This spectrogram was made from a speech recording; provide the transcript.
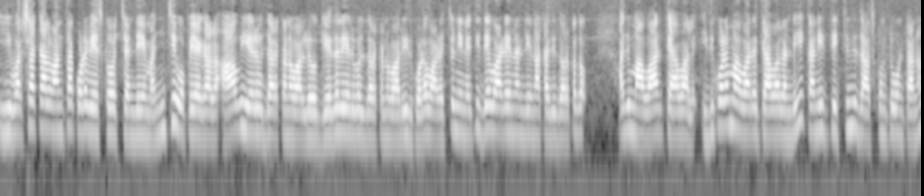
ఈ వర్షాకాలం అంతా కూడా వేసుకోవచ్చండి. మంచి ఉపయోగాలు. ఆవు ఎరువు దొరకని వాళ్ళు గేదెల ఎరువులు దొరకని వారు ఇది కూడా వాడచ్చు. నేనైతే ఇదే వాడానండి. నాకు అది దొరకదు. అది మా వారు తేవాలి. ఇది కూడా మా వారే తేవాలండి. కానీ ఇది తెచ్చింది దాచుకుంటూ ఉంటాను.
